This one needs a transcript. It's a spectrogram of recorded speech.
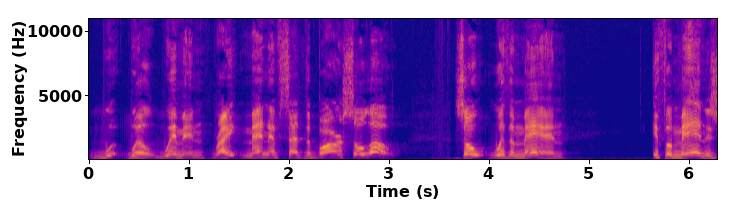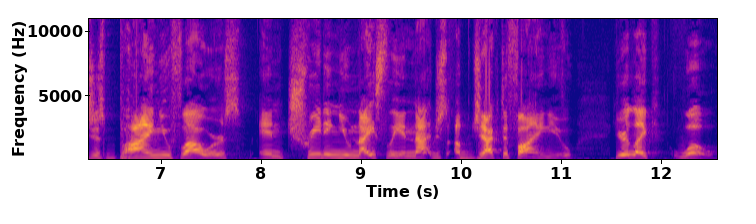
w- well, women, right? Men have set the bar so low. So with a man, if a man is just buying you flowers and treating you nicely and not just objectifying you, you're like, whoa,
